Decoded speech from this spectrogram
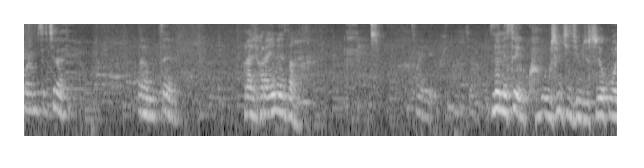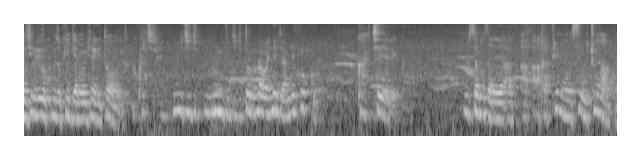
waramutse kirahe? Uramutse urayihoranye neza? None se ubushye iki gihe cyo kubona iki uri gukomeza kwigira muri kino gitondo? Urumva iki gitondo naba nkiryamye koko? Bwakeye reka gusa nkuzanira agapirimusi wica umwaka.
